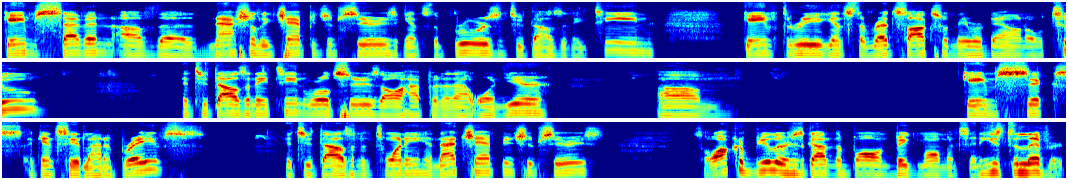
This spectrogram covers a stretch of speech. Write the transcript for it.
game seven of the National League Championship Series against the Brewers in 2018, game three against the Red Sox when they were down 0-2 in 2018 World Series, all happened in that one year. Um, game six against the Atlanta Braves in 2020 in that championship series. So Walker Buehler has gotten the ball in big moments and he's delivered.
